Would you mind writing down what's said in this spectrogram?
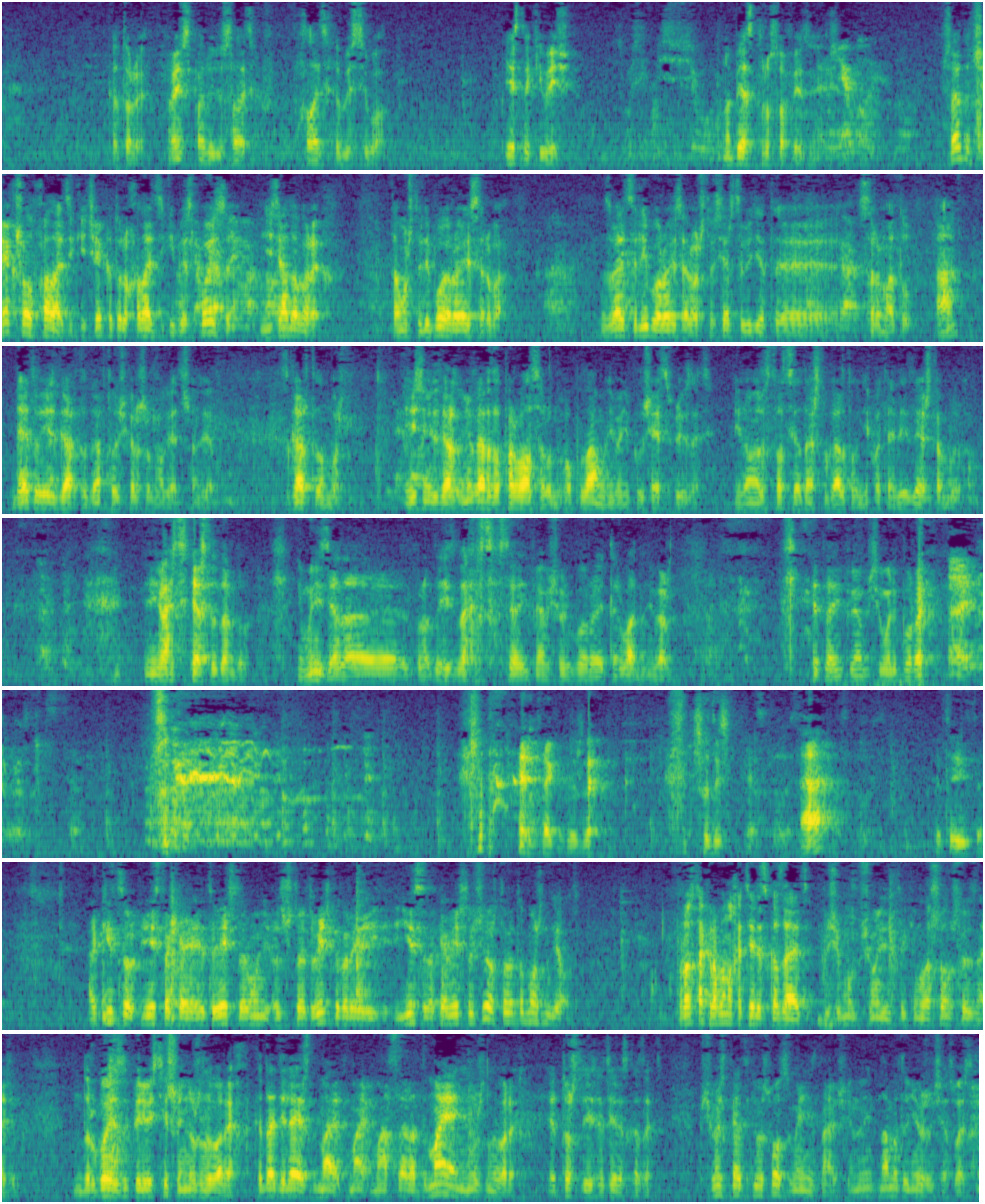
Который. Раньше спали люди в халатиках, в халатиках без всего. Есть такие вещи. В смысле, без всего. Но без трусов, я извиняюсь. Не было Что это человек шел в халатике. Человек, который в халатике без пояса, нельзя до варех. Потому что любой рой сорва. Называется либо рой сорва, что сердце видит э, сармату. А? Для этого есть гартл. Гартл очень хорошо помогает, совершенно верно. С гартлом можно. Если у него есть гартл, у него гартл порвался ровно пополам, у него не получается привязать. Или он растолстел так, что гартла не хватает. Я знаю, что там было. Не важно, что там было. Ему нельзя, да, э, правда, есть так растолстел, я не понимаю, почему любой рва, но не важно. Это я не понимаю, почему любой рой. Так, это уже шуточка. А? Это это. А кицур, есть такая эта вещь, что, это вещь, которая, если такая вещь случилась, то это можно делать. Просто так Рабану хотели сказать, почему, почему таким лошоном, что это значит. На другой язык перевести, что не нужен варех. Когда отделяешь дмай от май, маасара дмая, не нужен варех. Это то, что здесь хотели сказать. Почему сказать таким способом, я не знаю. Нам это не нужно сейчас власть.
